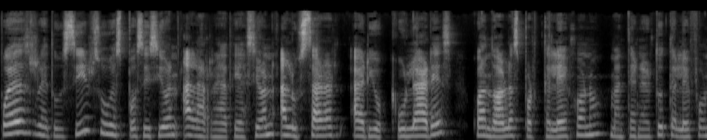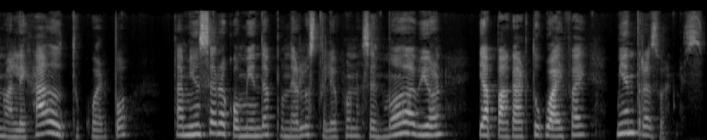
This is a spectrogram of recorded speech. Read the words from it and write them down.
Puedes reducir su exposición a la radiación al usar auriculares cuando hablas por teléfono, mantener tu teléfono alejado de tu cuerpo. También se recomienda poner los teléfonos en modo avión y apagar tu Wi-Fi mientras duermes.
